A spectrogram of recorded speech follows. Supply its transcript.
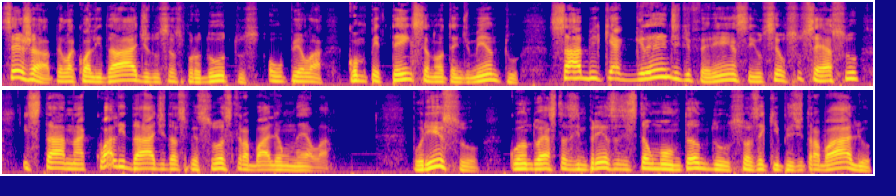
seja pela qualidade dos seus produtos ou pela competência no atendimento, sabe que a grande diferença e o seu sucesso está na qualidade das pessoas que trabalham nela. Por isso, quando estas empresas estão montando suas equipes de trabalho,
